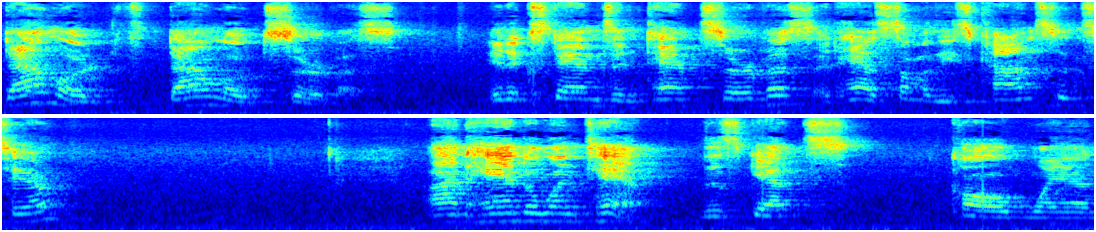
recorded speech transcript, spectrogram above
download download service. It extends intent service. It has some of these constants here on handle intent. This gets called when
